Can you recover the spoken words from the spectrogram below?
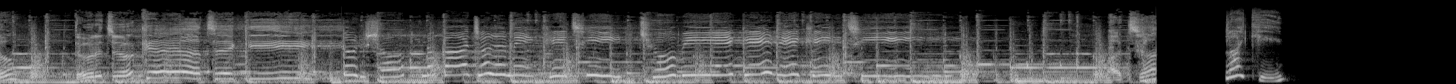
তো? তোর চোখে আছে কি? তোর স্বপ্ন কাজল মেখেছি ছবি এঁকে রেখেছি। আচ্ছা। লাইকি?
